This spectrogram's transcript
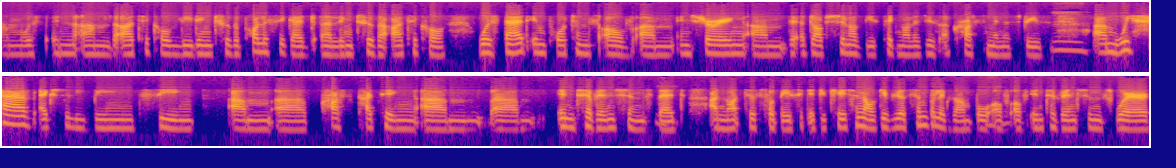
um, within um, the article leading to the policy guide uh, linked to the article was that importance of um, ensuring um, the adoption of these technologies across ministries. Mm. Um, we have actually been seeing um, uh, cross-cutting um, um, interventions that are not just for basic education. I'll give you a simple example of, of interventions where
